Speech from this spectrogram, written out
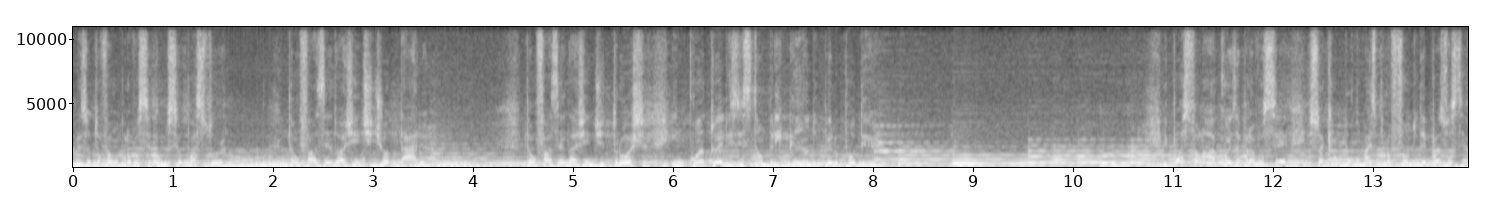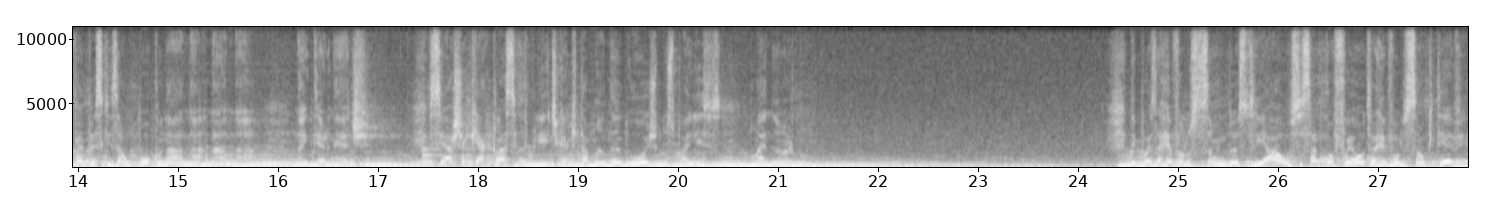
Mas eu estou falando para você como seu pastor. Estão fazendo a gente de otário. Estão fazendo a gente de trouxa, enquanto eles estão brigando pelo poder. E posso falar uma coisa para você? Isso aqui é um pouco mais profundo. Depois você vai pesquisar um pouco na, na, na, na, na internet. Você acha que é a classe política que está mandando hoje nos países? Não é não, irmão. Depois da Revolução Industrial, você sabe qual foi a outra revolução que teve?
